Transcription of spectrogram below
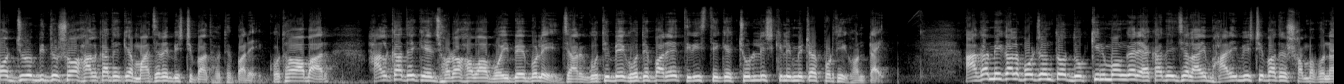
বজ্রবিদ্যুৎ সহ হালকা থেকে মাঝারি বৃষ্টিপাত হতে পারে। কোথাও আবার হালকা থেকে ঝড়ো হাওয়া বইবে বলে যার গতিবেগ হতে পারে তিরিশ থেকে চল্লিশ কিলোমিটার প্রতি ঘন্টায়। আগামীকাল পর্যন্ত দক্ষিণবঙ্গের একাধিক জেলায় ভারী বৃষ্টিপাতের সম্ভাবনা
